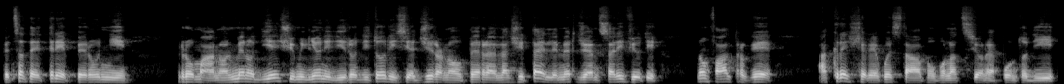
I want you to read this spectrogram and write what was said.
pensate, tre per ogni romano, almeno 10 milioni di roditori si aggirano per la città e l'emergenza rifiuti non fa altro che accrescere questa popolazione appunto di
